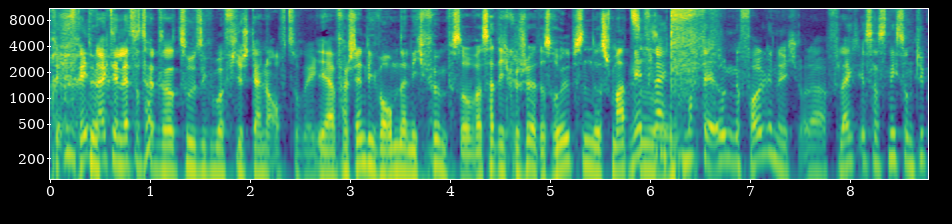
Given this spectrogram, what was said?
Fred, neigt in letzter Zeit dazu, sich über vier Sterne aufzuregen. Ja, verständlich, warum dann nicht fünf? So, was hat dich gestört? Das Rülpsen, das Nee, Schmatzen? vielleicht so. macht er irgendeine Folge nicht. Oder vielleicht ist das nicht so ein Typ.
